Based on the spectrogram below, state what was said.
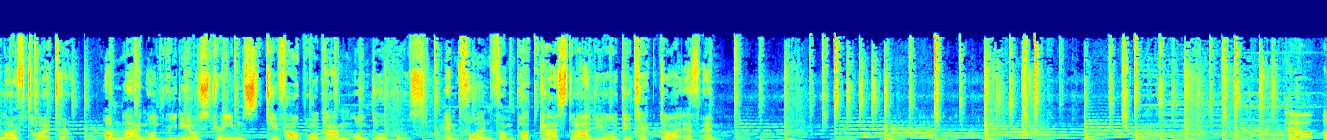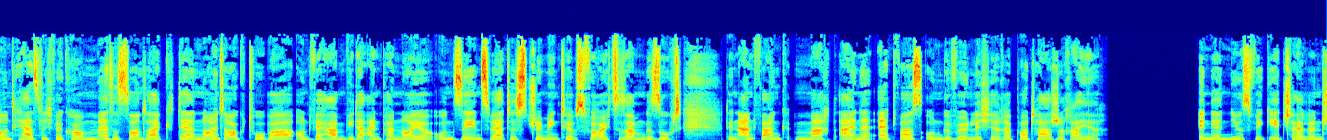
läuft heute? Online- und Videostreams, TV-Programm und Dokus. Empfohlen vom Podcast Radio Detektor FM. Hallo und herzlich willkommen. Es ist Sonntag, der 9. Oktober und wir haben wieder ein paar neue und sehenswerte Streaming-Tipps für euch zusammengesucht. Den Anfang macht eine etwas ungewöhnliche Reportagereihe. In der News-WG Challenge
